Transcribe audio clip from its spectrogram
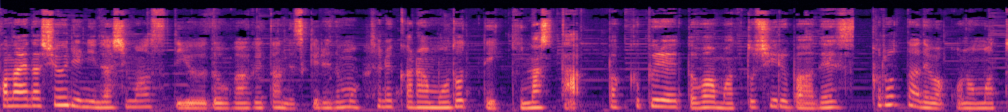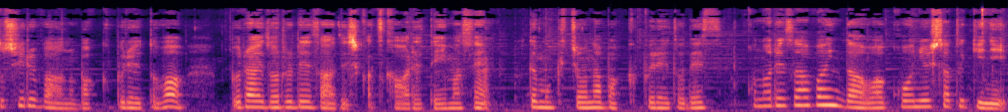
この間修理に出しますっていう動画を上げたんですけれども、それから戻ってきました。バックプレートはマットシルバーです。プロッターではこのマットシルバーのバックプレートはブライドルレザーでしか使われていません。とても貴重なバックプレートです。このレザーバインダーは購入した時に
